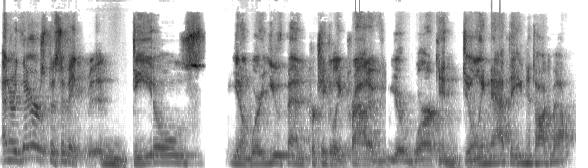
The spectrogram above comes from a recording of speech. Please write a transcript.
And are there specific deals, you know, where you've been particularly proud of your work in doing that that you can talk about?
